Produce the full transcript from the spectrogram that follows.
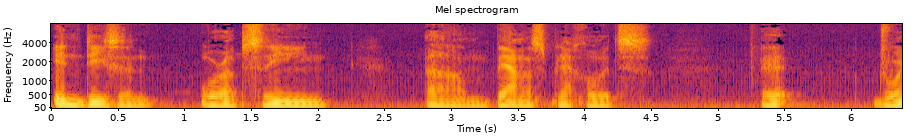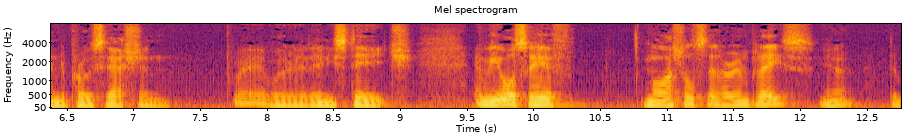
indecent or obscene um, banners, placards uh, during the procession or at any stage. And we also have marshals that are in place. Yeah, the,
